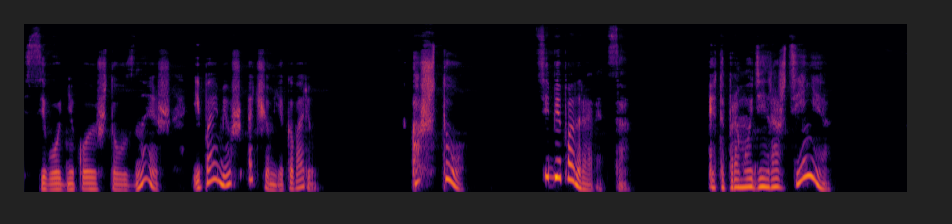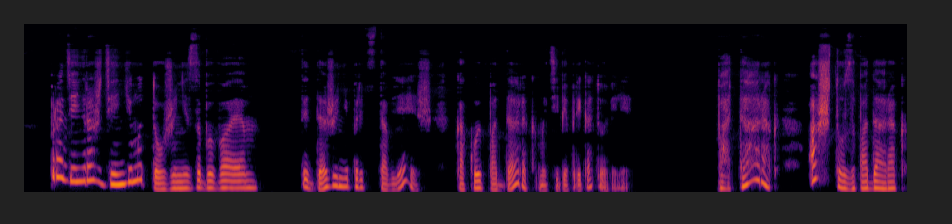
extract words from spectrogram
сегодня кое-что узнаешь и поймешь, о чем я говорю. А что? Тебе понравится. Это про мой день рождения? Про день рождения мы тоже не забываем. Ты даже не представляешь, какой подарок мы тебе приготовили. Подарок? А что за подарок?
